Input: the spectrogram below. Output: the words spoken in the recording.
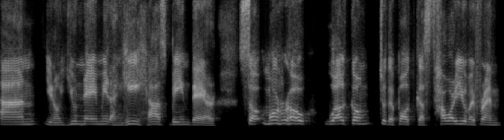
and you know you name it and he has been there. So monroe welcome to the podcast. How are you my friend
